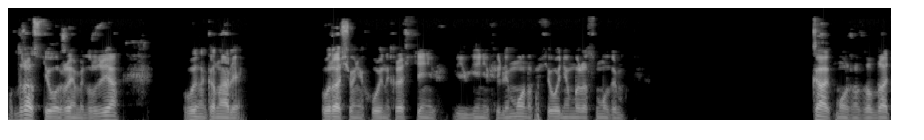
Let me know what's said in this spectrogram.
Здравствуйте, уважаемые друзья! Вы на канале выращивания хвойных растений Евгений Филимонов. Сегодня мы рассмотрим, как можно задать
